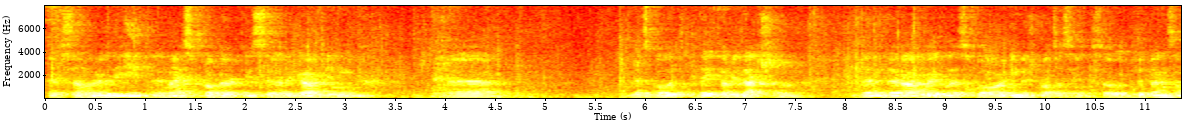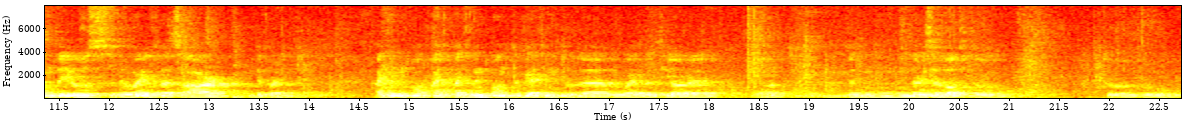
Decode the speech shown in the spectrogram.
have some really uh, nice properties uh, regarding, let's call it data reduction. Then there are wavelets for image processing. So it depends on the use, the wavelets are different. I didn't want, I, I didn't want to get into the, the wavelet theory, but there is a lot to, to, to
